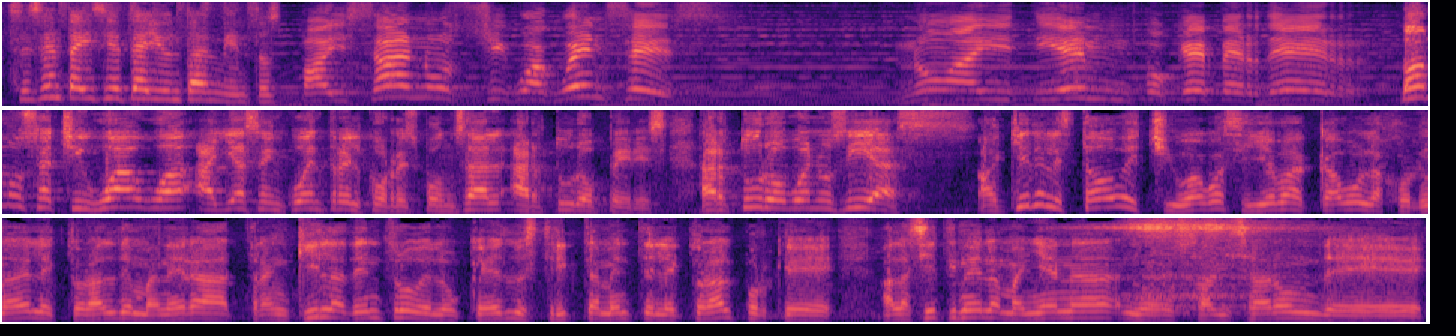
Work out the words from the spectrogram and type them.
67 ayuntamientos. Paisanos chihuahuenses, no hay tiempo que perder. Vamos a Chihuahua, allá se encuentra el corresponsal Arturo Pérez. Arturo, buenos días. Aquí en el estado de Chihuahua se lleva a cabo la jornada electoral de manera tranquila dentro de lo que es lo estrictamente electoral, porque a las 7 y media de la mañana nos avisaron de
